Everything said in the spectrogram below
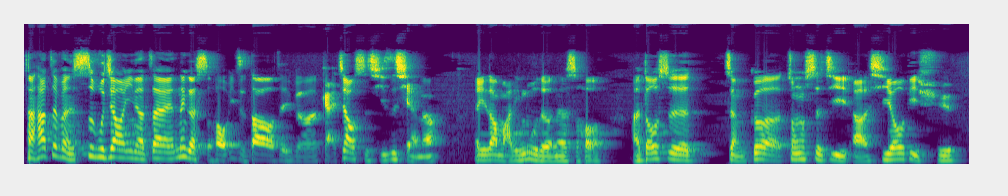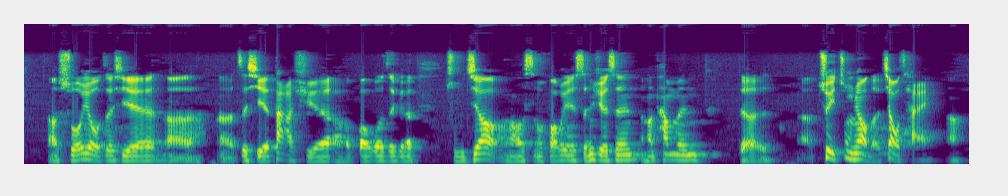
那他这本四部教义呢，在那个时候一直到这个改教时期之前呢，一直到马丁路德那时候。啊，都是整个中世纪啊，西欧地区啊，所有这些呃呃这些大学啊，包括这个主教，然后什么，包括一些神学生啊，他们的呃最重要的教材啊，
